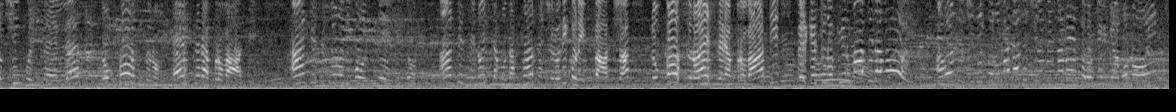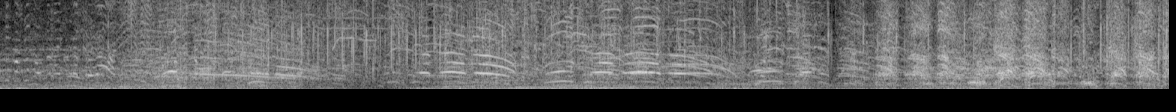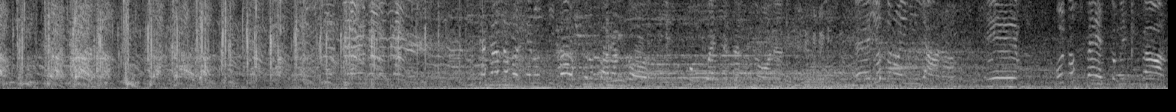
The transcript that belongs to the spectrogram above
Movimento 5 Stelle non possono essere approvati, anche se sono di buon senso, anche se noi siamo d'accordo e ce lo dicono in faccia, non possono essere approvati perché sono firmati da voi. A volte ci dicono ma dateci l'emendamento, lo firmiamo noi e così possono essere approvati. Non sia caso perché non si possono fare accordi con queste persone. Eh, io sono emiliana e molto spesso, mesi fa,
